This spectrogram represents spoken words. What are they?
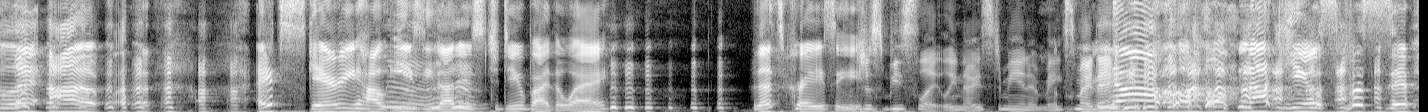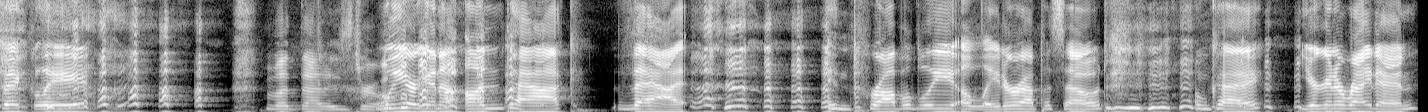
lit up. It's scary how easy that is to do, by the way. That's crazy. Just be slightly nice to me, and it makes my day. no, not you specifically. but that is true. We are gonna unpack that in probably a later episode. Okay, you're gonna write in,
